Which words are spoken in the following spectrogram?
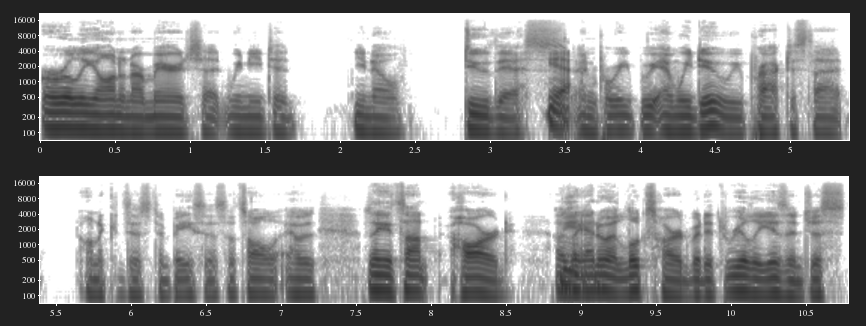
early on in our marriage that we need to, you know, do this." Yeah. and we, we and we do. We practice that on a consistent basis. That's all. I was, I was like, it's not hard. I was like, I know it looks hard, but it really isn't. Just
